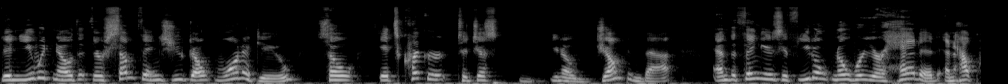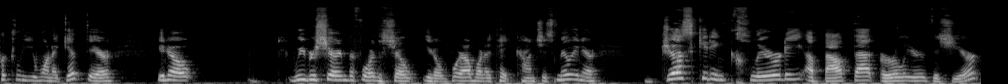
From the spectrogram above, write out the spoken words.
then you would know that there's some things you don't want to do. So it's quicker to just, you know, jump in that. And the thing is, if you don't know where you're headed and how quickly you want to get there, you know, we were sharing before the show, you know, where I want to take Conscious Millionaire. Just getting clarity about that earlier this year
